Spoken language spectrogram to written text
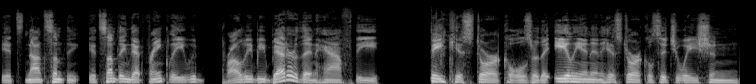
It's not something. It's something that, frankly, would probably be better than half the fake historicals or the alien in a historical situation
